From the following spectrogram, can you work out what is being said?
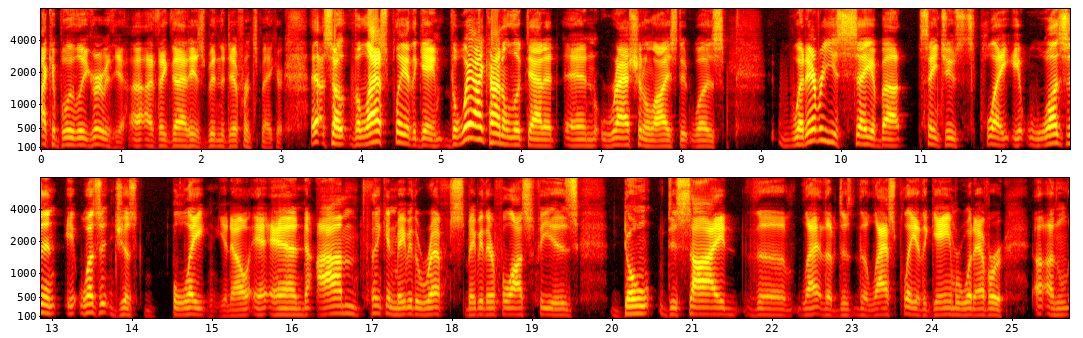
I completely agree with you. I think that has been the difference maker. Uh, so the last play of the game, the way I kind of looked at it and rationalized it was, whatever you say about St. Juste's play, it wasn't it wasn't just blatant, you know. And I'm thinking maybe the refs, maybe their philosophy is don't decide the la- the the last play of the game or whatever uh, un,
